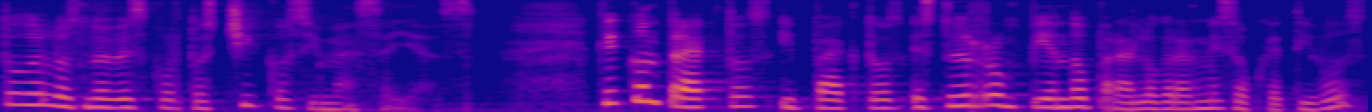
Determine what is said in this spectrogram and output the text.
todos los nueve cortos chicos y más allá. ¿Qué contratos y pactos estoy rompiendo para lograr mis objetivos?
